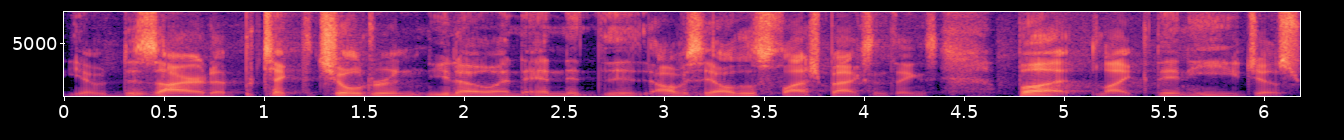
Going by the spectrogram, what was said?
you know, desire to protect the children, you know, and and obviously all those flashbacks and things. But like then he just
